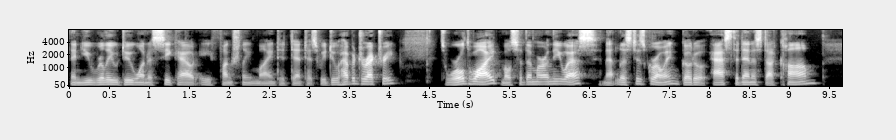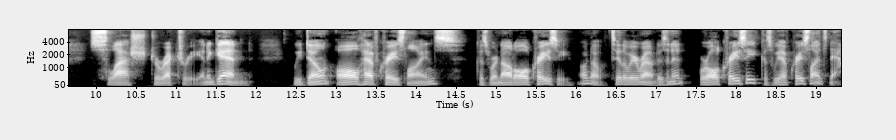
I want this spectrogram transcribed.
then you really do want to seek out a functionally minded dentist. We do have a directory. It's worldwide. Most of them are in the US, and that list is growing. Go to askthedentist.com slash directory. And again, we don't all have crazed lines because we're not all crazy. Oh no, it's the other way around, isn't it? We're all crazy because we have crazed lines? Now,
